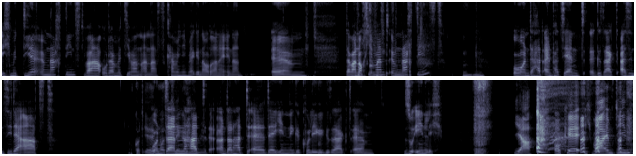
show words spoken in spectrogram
ich mit dir im Nachtdienst war oder mit jemand anders. Kann mich nicht mehr genau daran erinnern. Ähm, da war noch jemand im Nachtdienst. Mhm. Und da hat ein Patient äh, gesagt, ah, sind Sie der Arzt? Oh Gott, irgendwas und dann hat und dann hat äh, derjenige Kollege mhm. gesagt, ähm, so ähnlich. Ja, okay, ich war im Dienst,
